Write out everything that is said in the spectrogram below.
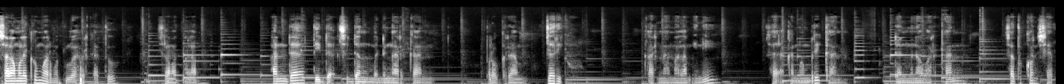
Assalamualaikum warahmatullahi wabarakatuh. Selamat malam. Anda tidak sedang mendengarkan program Jariku, karena malam ini saya akan memberikan dan menawarkan satu konsep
